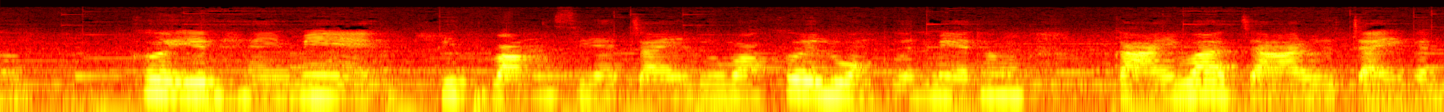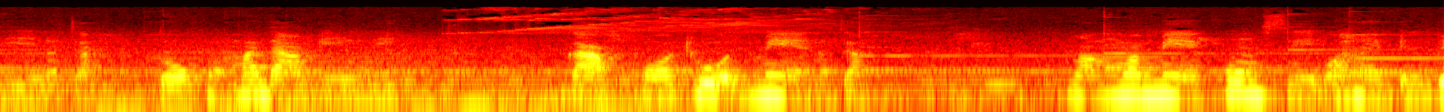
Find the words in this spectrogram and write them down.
อ เคยเอ็ดให้แม่ผิดหวังเสียใจหรือว่าเคยล่วงเกินแม่ทั้งกายว่าจาหรือใจก็ดีนะจ้ะตัวของมาดามเองนี่ กราบขอโทษแม่นะจ้ะหวังว่าแม่คงสิบ่ให้เป็นเว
